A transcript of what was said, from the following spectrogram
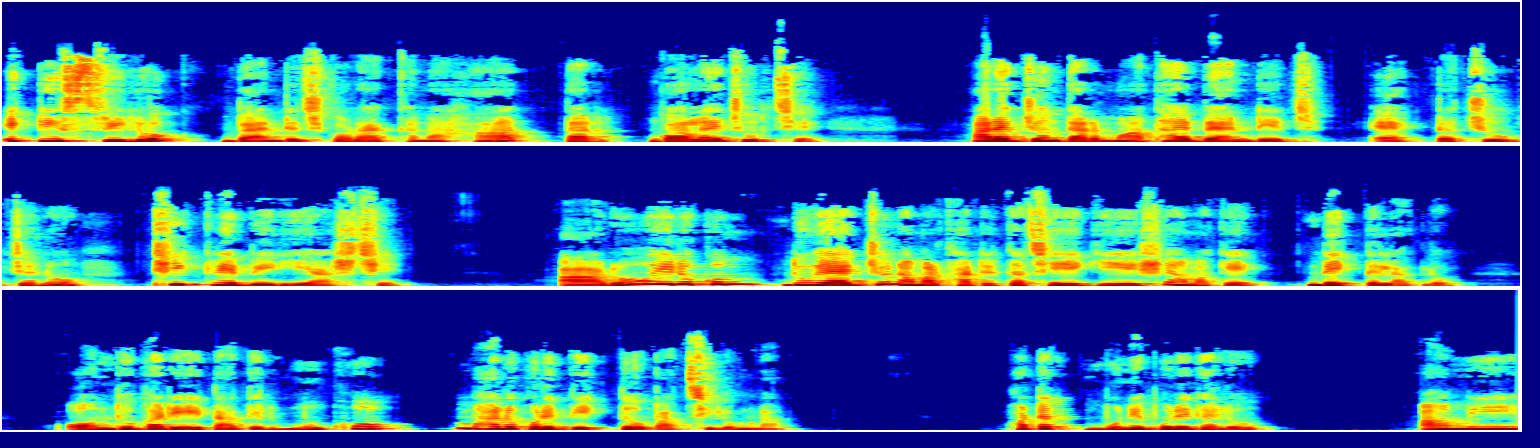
একটি স্ত্রীলোক ব্যান্ডেজ করা একখানা হাত তার গলায় ঝুলছে। আরেকজন তার মাথায় ব্যান্ডেজ একটা চোখ যেন ঠিকরে বেরিয়ে আসছে। আরও এরকম দু একজন আমার খাটের কাছে এগিয়ে এসে আমাকে দেখতে লাগল। অন্ধকারে তাদের মুখও ভালো করে দেখতেও পাচ্ছিলাম না। হঠাৎ মনে পড়ে গেল আমি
